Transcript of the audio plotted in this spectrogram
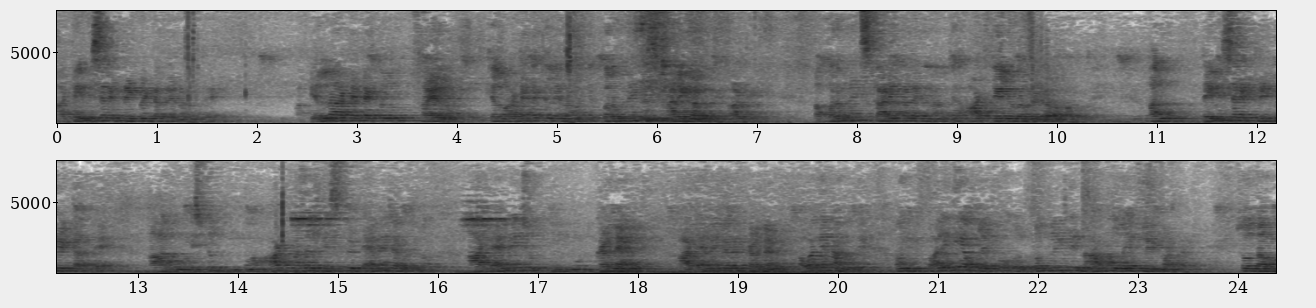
ಆ ಟೈಮ್ ಸರಿ ಟ್ರೀಟ್ಮೆಂಟ್ ಅಂದ್ರೆ ಏನಾಗುತ್ತೆ? ಎಲ್ಲ ಹಾರ್ಟ್ ಅಟ್ಯಾಕ್ ಅಲ್ಲೂ ಸಾಯಲ್ಲ. ಕೆಲವು ಹಾರ್ಟ್ ಅಟ್ಯಾಕ್ ಅಲ್ಲಿ ಏನಾಗುತ್ತೆ? ಪರ್ಮನೆಂಟ್ ಸ್ಕಾರಿಂಗ್ ಆಗುತ್ತೆ ಹಾರ್ಟ್ ಆ ಪರ್ಮನೆಂಟ್ ಸ್ಕಾರಿಂಗ್ ಏನಾಗುತ್ತೆ ಹಾರ್ಟ್ ಫೇಲ್ಯೂರ್ ಅಂತ ಡೆವಲಪ್ ಆಗುತ್ತೆ. ಅದು ಡೈಲಿ ಸರಿಯಾಗಿ ಟ್ರೀಟ್ಮೆಂಟ್ ಆದರೆ ಅದು ಎಷ್ಟು ಹಾರ್ಟ್ ಮಸಲ್ ಎಷ್ಟು ಡ್ಯಾಮೇಜ್ ಆಗುತ್ತೋ ಆ ಡ್ಯಾಮೇಜು ಕಡಿಮೆ ಆಗುತ್ತೆ. ಆ ಡ್ಯಾಮೇಜ್ ಆಗೋದು ಕಡಿಮೆ ಆಗುತ್ತೆ. ಅವಾಗ ಏನಾಗುತ್ತೆ? ಅವ್ನಿಗೆ quality of life completely normal life lead ಮಾಡ್ತಾರೆ. ಸೊ ನಾವು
